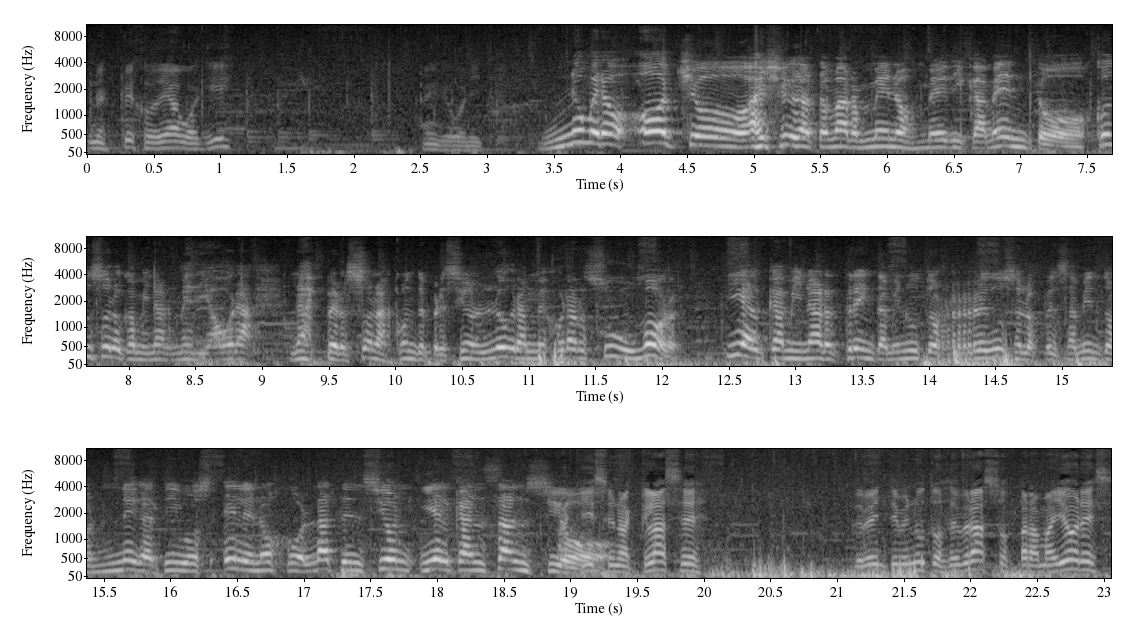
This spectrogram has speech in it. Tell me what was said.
Un espejo de agua aquí. Miren qué bonito. Número 8. Ayuda a tomar menos medicamentos. Con solo caminar media hora, las personas con depresión logran mejorar su humor. Y al caminar 30 minutos reducen los pensamientos negativos, el enojo, la tensión y el cansancio. Aquí hice una clase de 20 minutos de brazos para mayores.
